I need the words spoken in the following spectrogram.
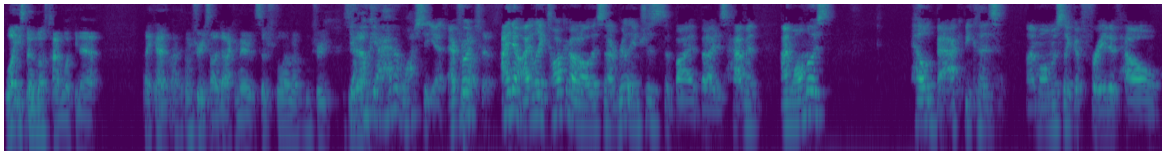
what you spend the most time looking at. Like I, I'm sure you saw the documentary, The Social Dilemma. I'm sure you see yeah, that. okay, I haven't watched it yet. Everyone. I know, I like talk about all this, and I'm really interested to buy it, but I just haven't. I'm almost held back because I'm almost like afraid of how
